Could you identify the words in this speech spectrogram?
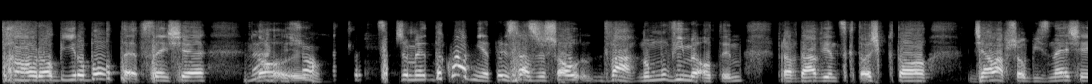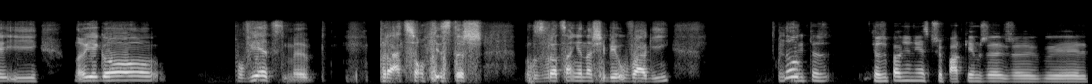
to robi robotę, w sensie tak, no, show. że my, dokładnie, to jest raz, że show, dwa, no mówimy o tym, prawda, więc ktoś, kto działa w show biznesie i no jego powiedzmy pracą jest też no, zwracanie na siebie uwagi, no, no i to, to zupełnie nie jest przypadkiem, że, że y,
